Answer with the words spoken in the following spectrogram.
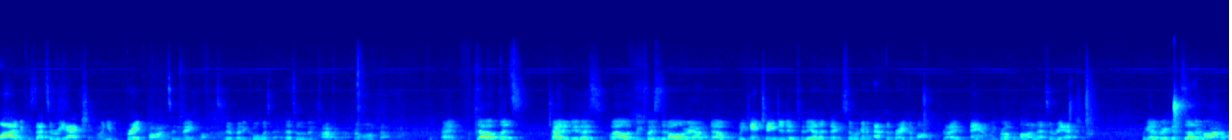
Why? Because that's a reaction when you break bonds and make bonds. Is everybody cool with that? That's what we've been talking about for a long time now, right? So let's try to do this. Well, if we twist it all around, nope, we can't change it into the other thing, so we're gonna have to break a bond, right? Bam, we broke a bond, that's a reaction. We gotta break this other bond,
